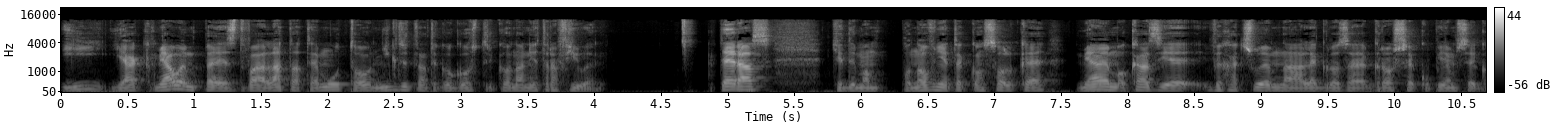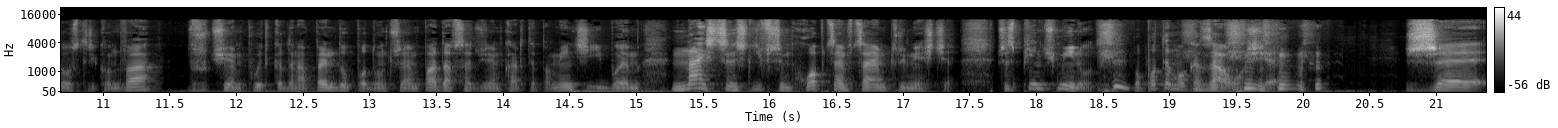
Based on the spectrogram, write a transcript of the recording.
I jak miałem PS2 lata temu, to nigdy na tego Ghost Recona nie trafiłem. Teraz, kiedy mam ponownie tę konsolkę, miałem okazję, wyhaczyłem na Allegro za grosze, kupiłem sobie Ghost Recon 2, wrzuciłem płytkę do napędu, podłączyłem pada, wsadziłem kartę pamięci i byłem najszczęśliwszym chłopcem w całym Trójmieście. Przez 5 minut, bo potem okazało się, że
